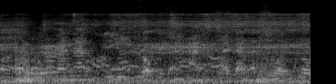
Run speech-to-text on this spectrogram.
มาตาตาหน้าตีลบกันอาจารย์นั่นด้วย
